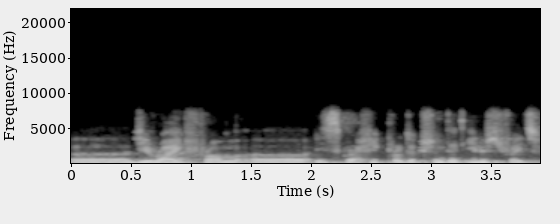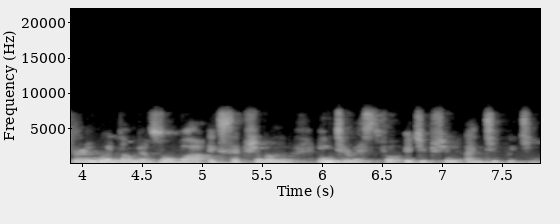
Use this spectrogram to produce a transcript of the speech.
uh, derived from uh, his graphic production that illustrates very well Lambert Lombard's exceptional interest for Egyptian antiquity.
